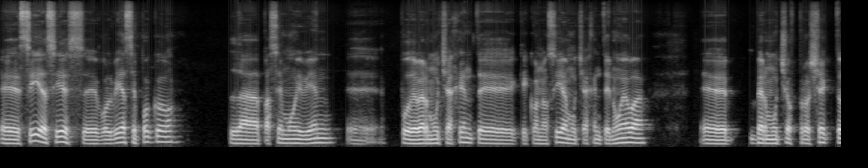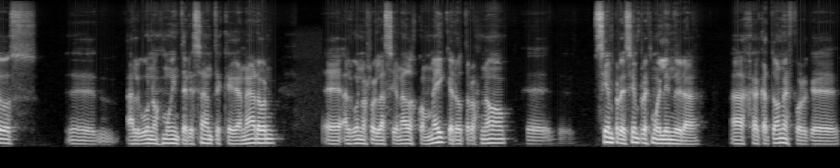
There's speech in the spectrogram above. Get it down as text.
Eh, sí, así es. Eh, volví hace poco, la pasé muy bien. Eh, pude ver mucha gente que conocía, mucha gente nueva, eh, ver muchos proyectos, eh, algunos muy interesantes que ganaron, algunos relacionados con Maker, otros no. siempre, siempre es muy lindo ir a, a hackatones porque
